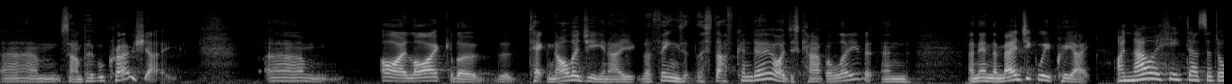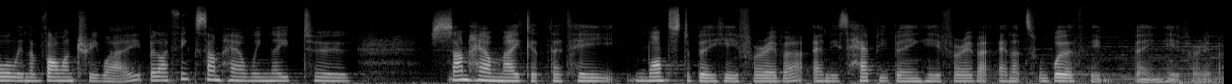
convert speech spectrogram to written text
Um, some people crochet. Um, I like the, the technology, you know, the things that the stuff can do. I just can't believe it. And, and then the magic we create. I know he does it all in a voluntary way, but I think somehow we need to somehow make it that he wants to be here forever and is happy being here forever and it's worth him being here forever.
